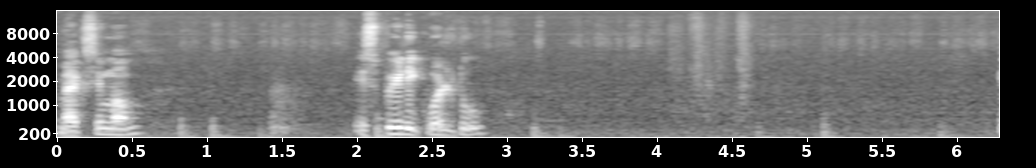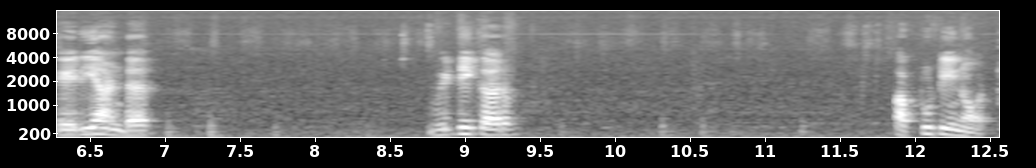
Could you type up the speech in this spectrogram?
maximum speed equal to area under VT curve up to T naught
